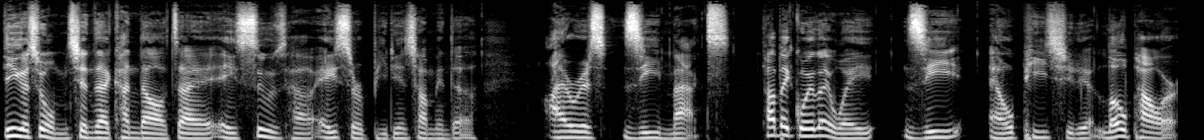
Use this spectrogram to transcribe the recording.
第一个是我们现在看到在 ASUS 还有 Acer 笔电上面的 Iris Z Max，它被归类为 ZLP 系列 Low Power。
